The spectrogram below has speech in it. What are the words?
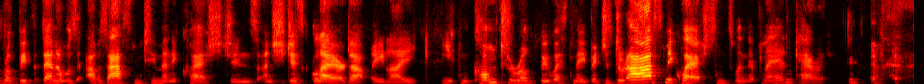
rugby. But then I was I was asking too many questions, and she just glared at me like, "You can come to rugby with me, but just don't ask me questions when they're playing, Karen.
